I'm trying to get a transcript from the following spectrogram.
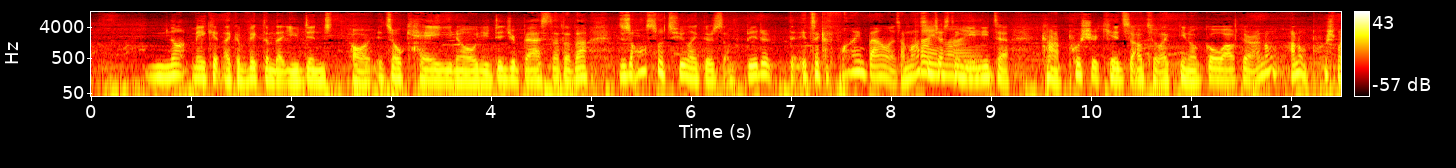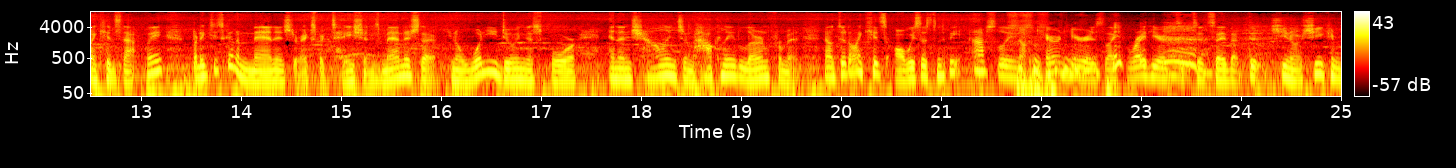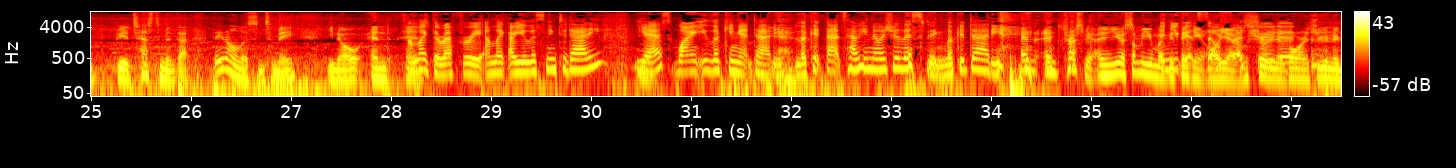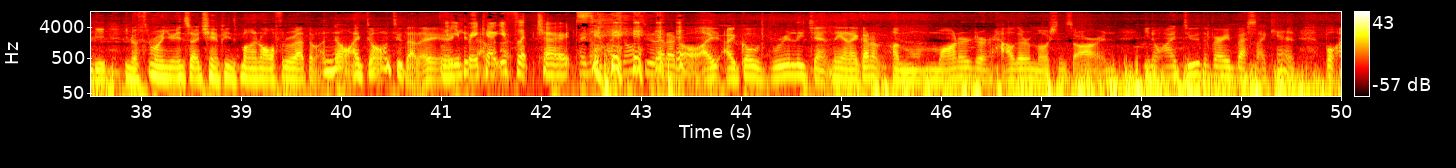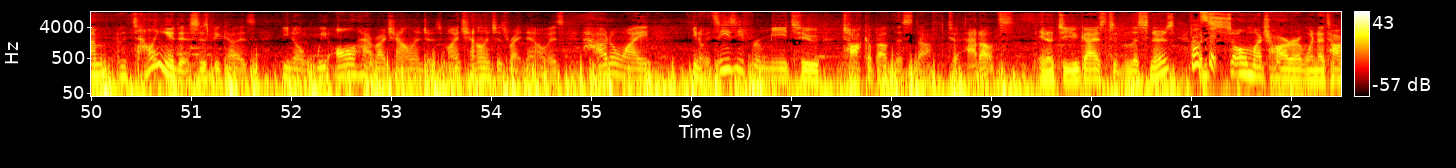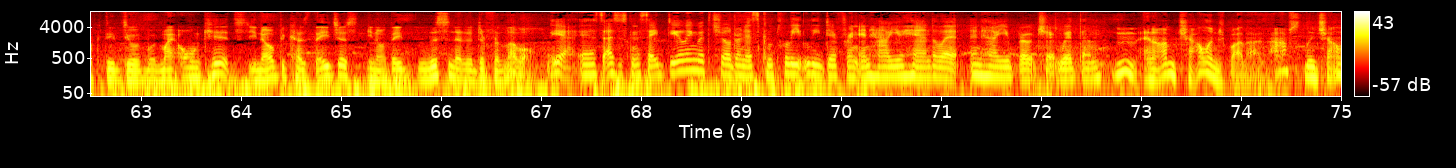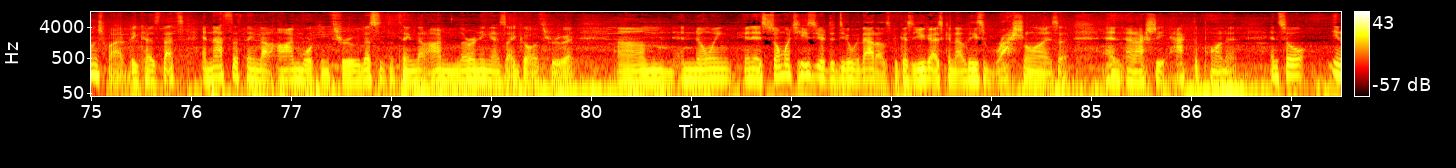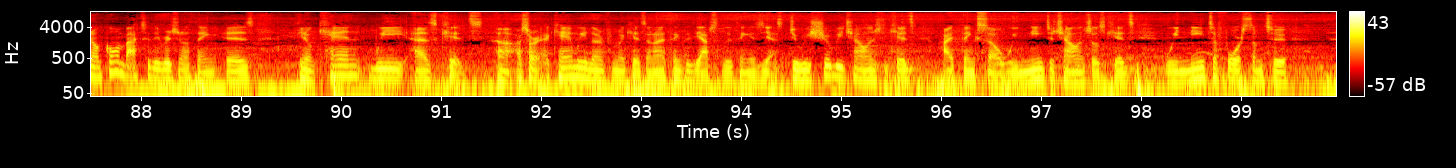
not make it like a victim that you didn't oh it's okay you know you did your best da da da. There's also too like there's a bit of it's like a fine balance. I'm not Fine suggesting you need to kind of push your kids out to like you know go out there. I don't i don't push my kids that way but i just gotta manage their expectations manage their you know what are you doing this for? And then challenge them how can they learn from it? Now did my kids always listen to me? Absolutely not. Karen here is like right here to, to say that that, you know she can be a testament that they don't listen to me you know and, and I'm like the referee. I'm like, are you listening to daddy? Yes. Why aren't you looking at daddy? Look at that's how he knows you're listening. Look at daddy. and, and trust me, and you know, some of you might And be you thinking, so "Oh yeah, I'm sure you're. Lawrence. You're going to be, you know, throwing your inside champions mind all throughout them." No, I don't do that. I, you kids- break I- out your flip charts. I don't, I don't do that at all. I, I go really gently and I gotta um, monitor how their emotions are, and you know, I do the very best I can. But I'm, I'm telling you this is because you know we all have our challenges. My challenges right now is how do I, you know, it's easy for me to talk about this stuff to adults, you know, to you guys, to the listeners, but it's it. so much harder when I talk to, to with my own kids, you know, because they just, you know, they listen at a different level. yeah, it's, I was just going to say, dealing with children is completely different in how you handle it and how you broach it with them. Mm, and I'm challenged by that. Absolutely challenged by it because that's and that's the thing that I'm working through. This is the thing that I'm learning as I go through it, um, and knowing. And it's so much easier to deal with adults because you guys can at least rationalize it and, and actually act upon it. And so, you know, going back to the original thing is. You know, can we as kids, uh, sorry, can we learn from our kids? And I think that the absolute thing is yes. Do we should we challenge the kids? I think so. We need to challenge those kids. We need to force them to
